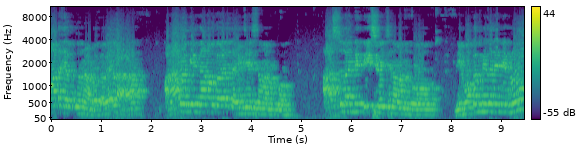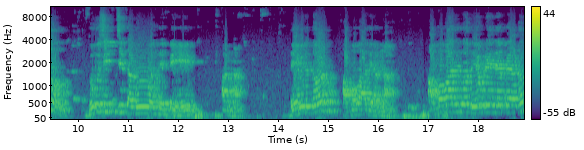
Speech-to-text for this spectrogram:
మాట చెప్తున్నాడు. ఒకవేళ అనారోగ్యంగానే ఒకవేళ దయచేసినాం అనుకో ఆస్తులన్నీ తీసివేసినాం అనుకో నీ ముఖం మీదనే నిన్ను దూషించుతాడు అని చెప్పి అన్నా. దేవుడితో అపవాది అన్నా. అపవాదితో దేవుడు ఏం చెప్పాడు?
